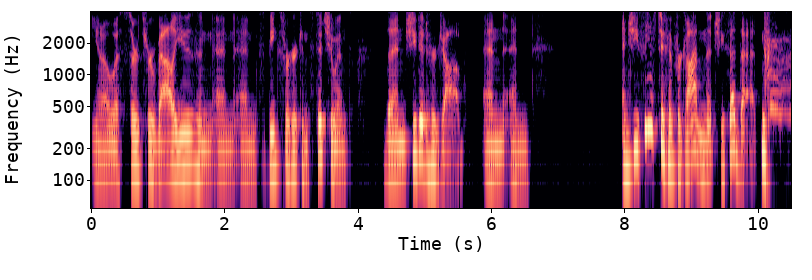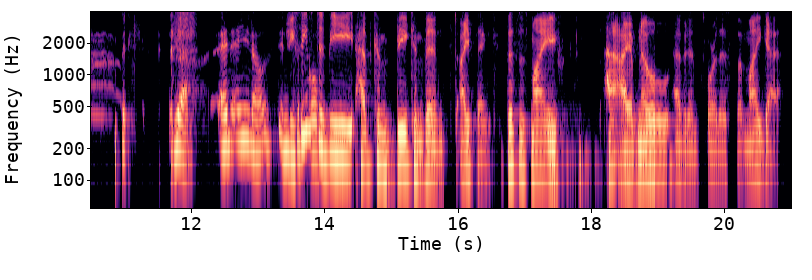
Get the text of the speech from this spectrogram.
you know asserts her values and and and speaks for her constituents then she did her job. And and and she seems to have forgotten that she said that. Yeah and, and you know she typical... seems to be have con- be convinced i think. This is my i have no evidence for this but my guess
